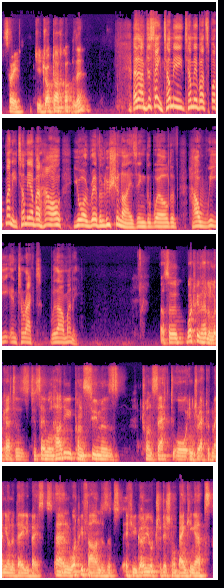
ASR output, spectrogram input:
Sorry, you dropped out there. And I'm just saying, tell me, tell me about spot money. Tell me about how you are revolutionizing the world of how we interact with our money. So what we've had a look at is to say, well, how do consumers transact or interact with money on a daily basis? And what we found is that if you go to your traditional banking apps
